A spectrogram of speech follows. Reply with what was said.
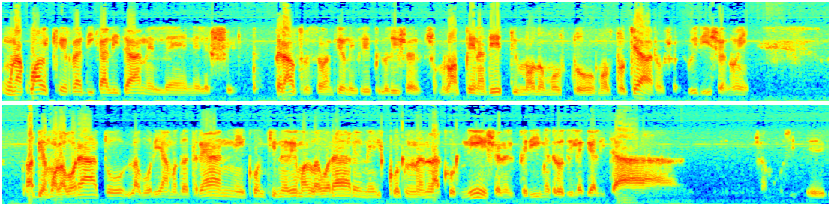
una, qualche radicalità nelle, nelle scelte. Peraltro stamattina Di Filippi lo dice, insomma, l'ho appena detto in modo molto, molto chiaro, cioè, lui dice noi abbiamo lavorato, lavoriamo da tre anni, continueremo a lavorare nel, nella cornice, nel perimetro di legalità diciamo così, eh,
